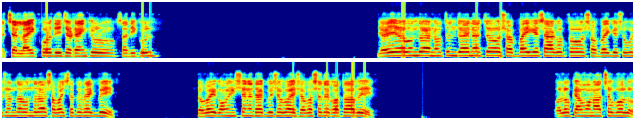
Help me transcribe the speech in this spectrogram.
আচ্ছা লাইক করে দিয়েছ থ্যাংক ইউ সাদিকুল। জয় জয় বন্ধুরা, নতুন জয়েন আছো সবাইকে স্বাগত, সবাইকে শুভ সন্ধ্যা বন্ধুরা, সবাই সাথে থাকবে। সবাই কমিশনে থাকবে সবাই, সবার সাথে কথা হবে। বলো, কেমন আছো বলো?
